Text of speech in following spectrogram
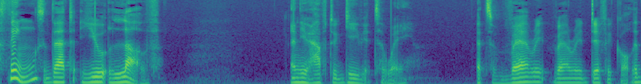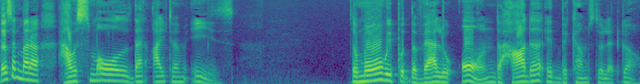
things that you love and you have to give it away. It's very, very difficult. It doesn't matter how small that item is. The more we put the value on, the harder it becomes to let go.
